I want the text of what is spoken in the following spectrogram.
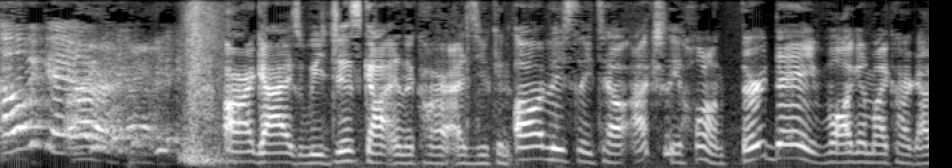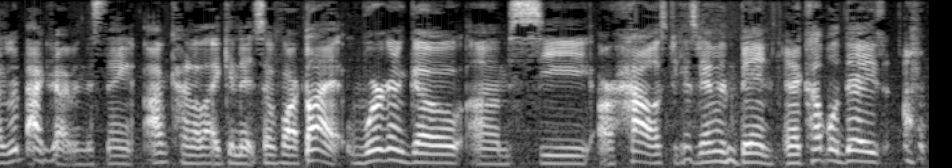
Oh, okay. All right, okay. all right. All right, guys, we just got in the car, as you can obviously tell. Actually, hold on, third day vlogging my car, guys. We're back driving this thing. I'm kind of liking it so far, but we're gonna go um, see our house because we haven't been in a couple days. Oh, man,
